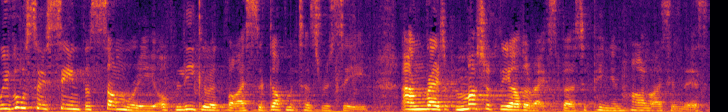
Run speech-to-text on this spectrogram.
We've also seen the summary of legal advice the government has received and read much of the other expert opinion highlighting this.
